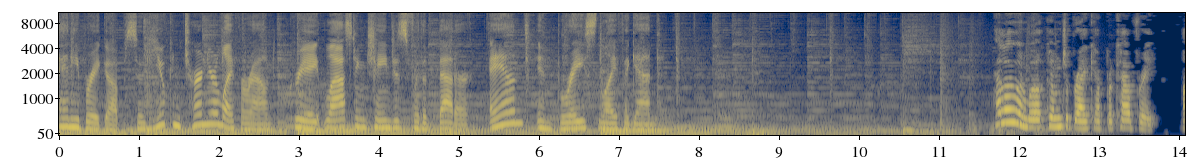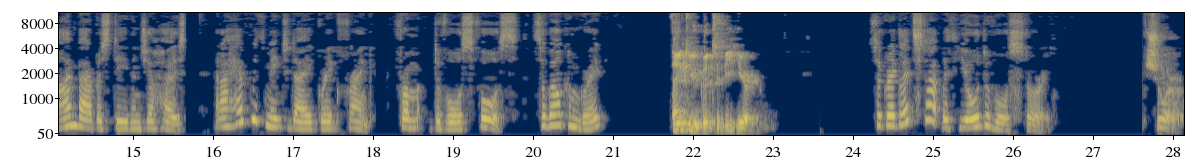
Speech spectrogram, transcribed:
any breakup so you can turn your life around, create lasting changes for the better, and embrace life again. Hello and welcome to Breakup Recovery. I'm Barbara Stevens, your host, and I have with me today Greg Frank from Divorce Force. So, welcome, Greg. Thank you. Good to be here. So, Greg, let's start with your divorce story. Sure.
